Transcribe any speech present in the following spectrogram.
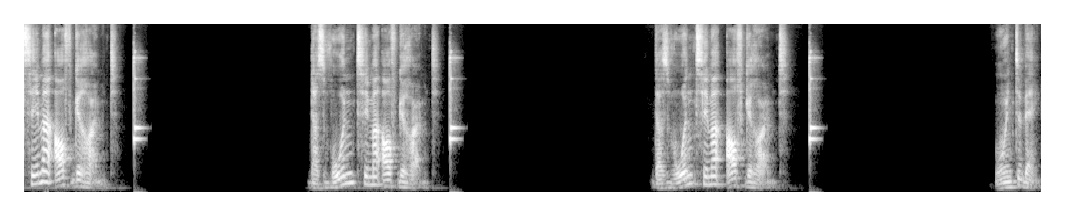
Zimmer aufgeräumt. Das Wohnzimmer aufgeräumt. Das Wohnzimmer aufgeräumt. Muito bem.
